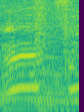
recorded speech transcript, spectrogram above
It's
